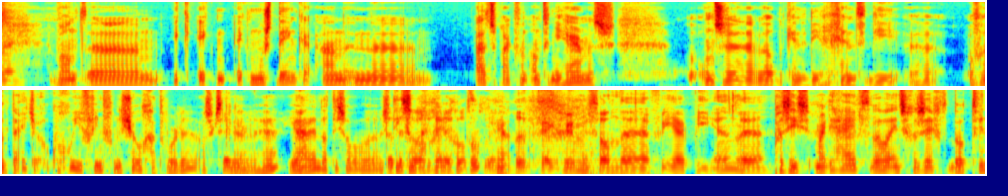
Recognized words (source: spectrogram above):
Nee. Want ehm, ik, ik, ik moest denken aan een ehm, uitspraak van Anthony Hermes. Onze welbekende dirigent die eh, over een tijdje ook een goede vriend van de show gaat worden. Als ik, Zeker. eh, hè? Ja, Ja. hè? dat is al eh, is stiekem al geregeld, geregeld, toch? ja. Kijk, Wim is dan de VIP, hè? De- Precies, maar die, hij heeft wel eens gezegd dat 20%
